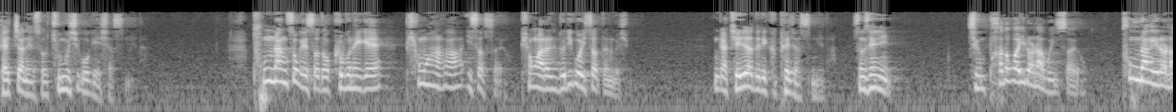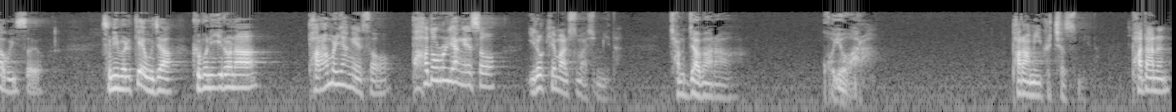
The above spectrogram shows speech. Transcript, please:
배전에서 주무시고 계셨습니다. 풍랑 속에서도 그분에게 평화가 있었어요. 평화를 누리고 있었던 것입니다. 그러니까 제자들이 급해졌습니다. 선생님, 지금 파도가 일어나고 있어요. 풍랑이 일어나고 있어요. 주님을 깨우자 그분이 일어나 바람을 향해서 파도를 향해서 이렇게 말씀하십니다. 잠잠하라. 고요하라. 바람이 그쳤습니다. 바다는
